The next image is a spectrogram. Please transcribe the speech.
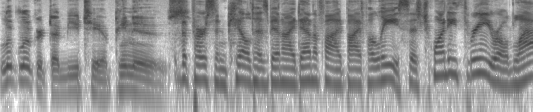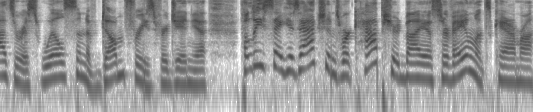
Luke Lukert, WTOP News. The person killed has been identified by police as 23-year-old Lazarus Wilson of Dumfries, Virginia. Police say his actions were captured by a surveillance camera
